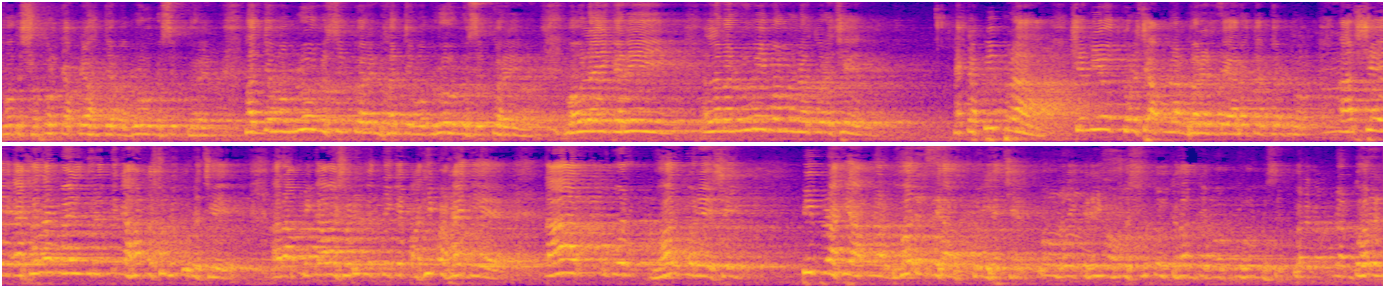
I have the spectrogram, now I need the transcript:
আমাদের সকলকে আপনি হজ্জে মবরুর নসিব করেন। হজ্জে মবরুর নসিব করেন হজ্জে মবরুর নসিব করেন। মৌলাই করিম আল্লাহ রুমি বর্ণনা করেছেন একটা পিঁপড়া, সে নিয়োগ করেছে আপনার ঘরের জিয়ারতের জন্য। আর সে এক হাজার মাইল দূরের থেকে হাঁটা শুরু করেছে। আর আপনি কাবা শরীফের থেকে পাখি পাঠাই দিয়ে তার উপর ভর করে সেই পিঁপড়াকে আপনার ঘরের জিয়ারত করিয়েছে। মৌলাই করিম, আমাদের সকলকে হাত গ্রহণ নসিব করেন আপনার ঘরের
